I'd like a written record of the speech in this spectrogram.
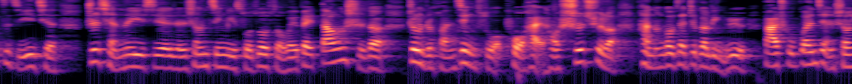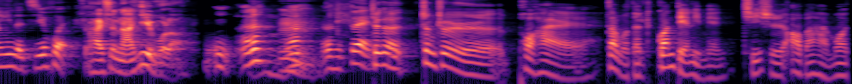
自己以前之前的一些人生经历所作所为被当时的政治环境所迫害，然后失去了他能够在这个领域。发出关键声音的机会，就还是拿义务了。嗯嗯嗯嗯，对，这个政治迫害，在我的观点里面，其实奥本海默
